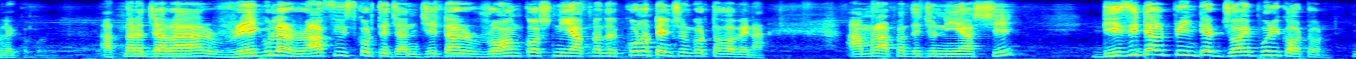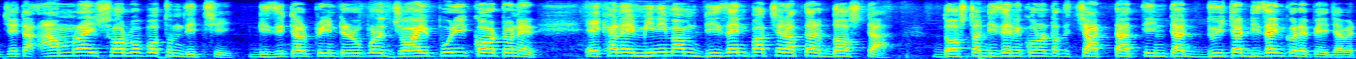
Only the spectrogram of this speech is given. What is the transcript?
আলাইকুম। আপনারা যারা রেগুলার রাফ ইউজ করতে চান, যেটার রং কস্ট নিয়ে আপনাদের কোনো টেনশন করতে হবে না, আমরা আপনাদের জন্য নিয়ে আসছি ডিজিটাল প্রিন্টের জয়পুরি কটন যেটা আমরাই সর্বপ্রথম দিচ্ছি। ডিজিটাল প্রিন্টের উপরে জয়পুরি কটনের এখানে মিনিমাম ডিজাইন পাচ্ছেন আপনার দশটা। দশটা ডিজাইনে কোনোটাতে চারটা, তিনটা, দুইটা ডিজাইন করে পেয়ে যাবেন।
